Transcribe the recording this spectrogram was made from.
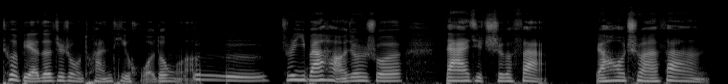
特别的这种团体活动了。嗯，就是一般好像就是说大家一起吃个饭。然后吃完饭，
